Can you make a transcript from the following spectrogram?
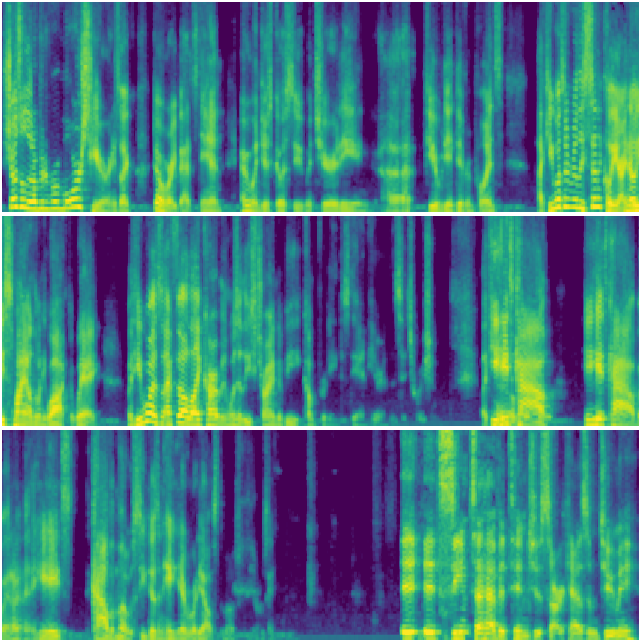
shows a little bit of remorse here. He's like, "Don't worry about Stan. Everyone just goes through maturity and uh, puberty at different points." Like he wasn't really cynical here. I know he smiled when he walked away, but he was. I felt like Cartman was at least trying to be comforting to Stan here in this situation. Like he hates Kyle, he hates Kyle, but uh, he hates Kyle the most. He doesn't hate everybody else the most. You know what I'm saying? It it seemed to have a tinge of sarcasm to me,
